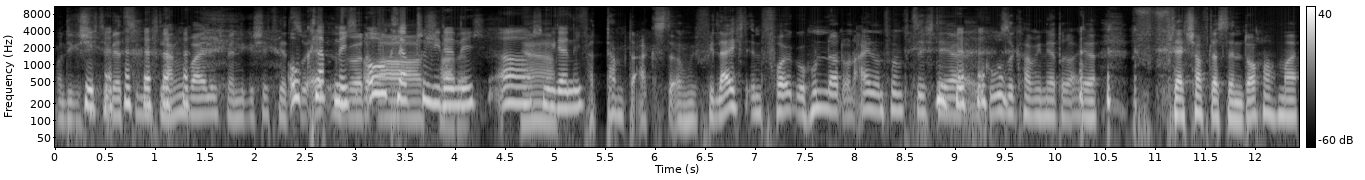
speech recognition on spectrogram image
Und die Geschichte wäre ziemlich langweilig, wenn die Geschichte jetzt oh, so klappt nicht. würde. Oh, Ah, klappt schon wieder nicht. Oh, schon wieder nicht. Verdammte Axt irgendwie. Vielleicht in Folge 151 der Grusel-Kabinett-Reihe. Vielleicht schafft das denn doch nochmal.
